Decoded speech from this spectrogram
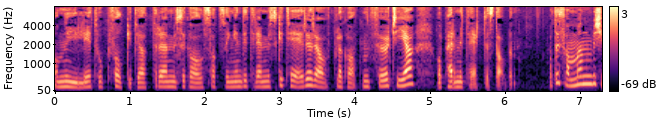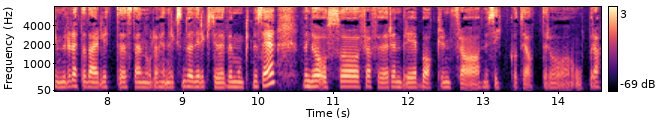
og nylig tok Folketeatret musikalsatsingen De tre musketerer av plakaten før tida og permitterte staben. Og til sammen bekymrer dette deg litt, Stein Olav Henriksen. Du er direktør ved Munch-museet, men du har også fra før en bred bakgrunn fra musikk og teater og opera.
